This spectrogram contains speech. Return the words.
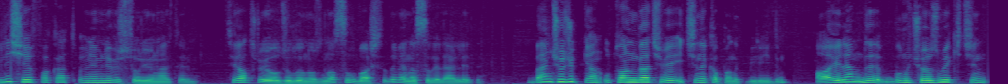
Klişe fakat önemli bir soru yöneltelim. Tiyatro yolculuğunuz nasıl başladı ve nasıl ilerledi? Ben çocukken utangaç ve içine kapanık biriydim. Ailem de bunu çözmek için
